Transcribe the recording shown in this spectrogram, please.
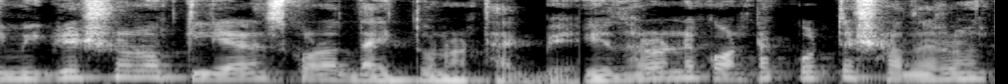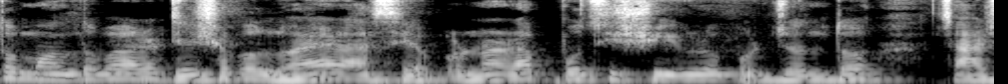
ইমিগ্রেশন ও ক্লিয়ারেন্স করার দায়িত্ব ওনার থাকবে। এ ধরনের কন্ট্যাক্ট করতে সাধারণত মলদোভার যে সকল লয়ার আছে, ওনারা পঁচিশশো ইউরো পর্যন্ত চার্জ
